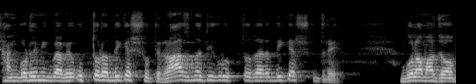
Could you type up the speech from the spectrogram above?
সাংগঠনিকভাবে উত্তরাধিকার সূত্রে, রাজনৈতিক উত্তরাধিকার সূত্রে, গোলাম আজম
